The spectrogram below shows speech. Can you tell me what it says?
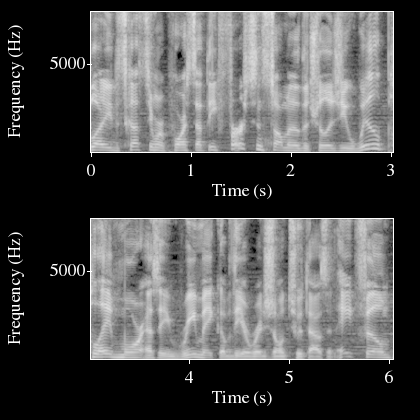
Bloody Disgusting reports that the first installment of the trilogy will play more as a remake of the original 2008 film,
